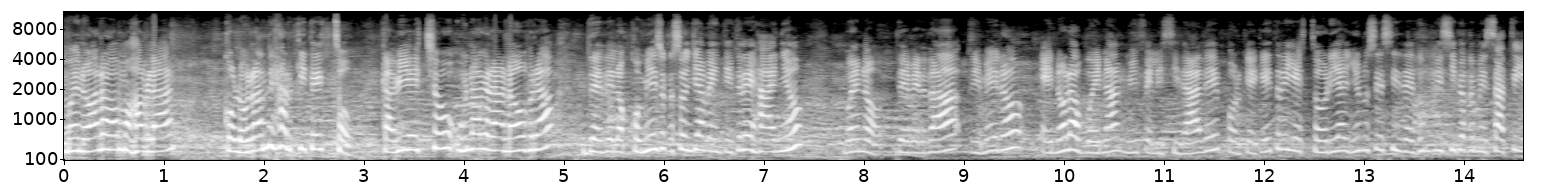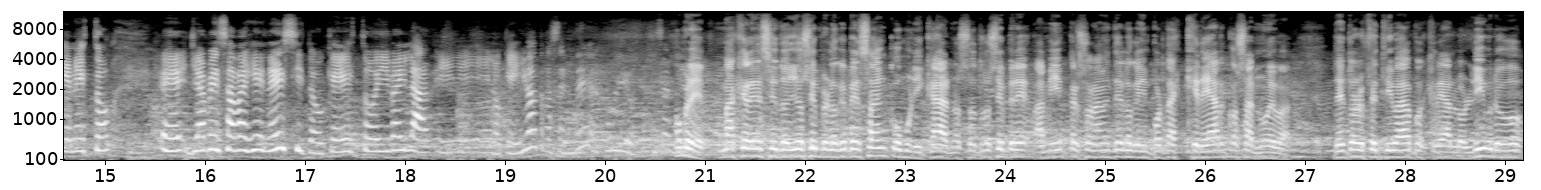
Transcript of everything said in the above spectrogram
Bueno, ahora vamos a hablar con los grandes arquitectos que había hecho una gran obra desde los comienzos, que son ya 23 años. Bueno, de verdad, primero, enhorabuena, mis felicidades, porque qué trayectoria. Yo no sé si desde un principio que pensaste en esto, eh, ya pensabais en éxito, que esto iba a y, y lo que iba a trascender, Julio. Hombre, más que en éxito, yo siempre lo que he pensado en comunicar. Nosotros siempre, a mí personalmente lo que me importa es crear cosas nuevas. Dentro del festival, pues crear los libros,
